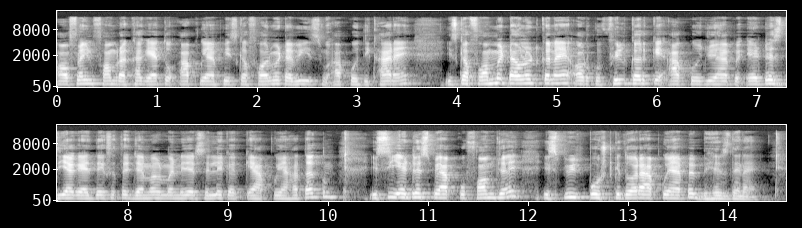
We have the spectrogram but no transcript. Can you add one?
ऑफलाइन फॉर्म रखा गया है तो आपको यहाँ पे इसका फॉर्मेट अभी इसमें आपको दिखा रहे हैं। इसका फॉर्मेट डाउनलोड करना है और फिल करके आपको जो यहाँ पे एड्रेस दिया गया है, देख सकते हैं जनरल मैनेजर से लेकर के आपको यहाँ तक इसी एड्रेस पर आपको फॉर्म जो है स्पीड पोस्ट के द्वारा आपको यहाँ पर भेज देना है।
